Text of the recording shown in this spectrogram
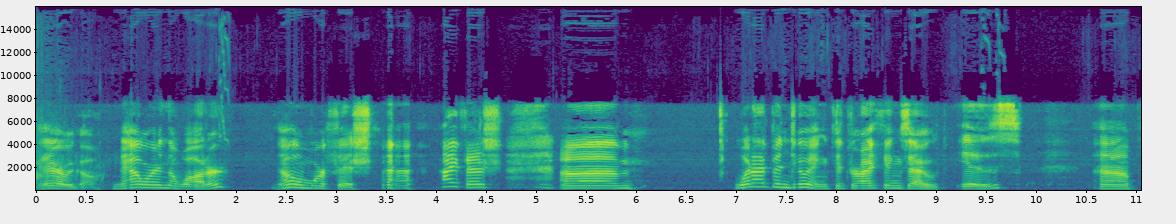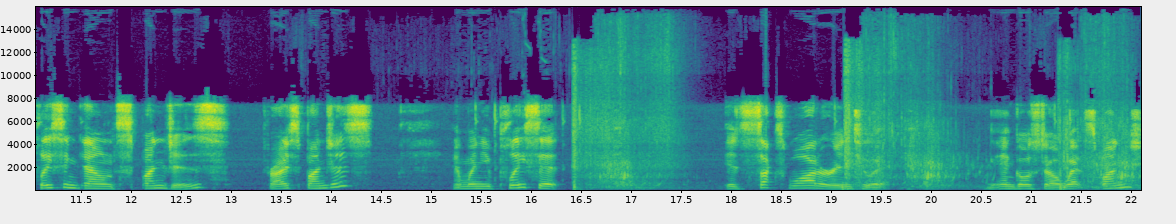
There we go. Now we're in the water. No more fish. Hi, fish. Um, what I've been doing to dry things out is uh, placing down sponges, dry sponges, and when you place it, it sucks water into it and goes to a wet sponge.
